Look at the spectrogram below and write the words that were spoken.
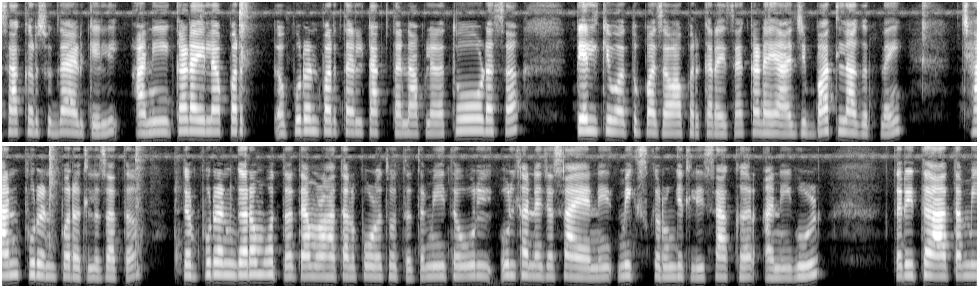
साखरसुद्धा ॲड केली. आणि कढाईला पर पुरण परतायला टाकताना आपल्याला थोडासा तेल किंवा तुपाचा वापर करायचा आहे. कढाई अजिबात लागत नाही. छान पुरण परतलं जातं. तर पुरण गरम होतं त्यामुळं हाताला पोळत होतं. तर मी इथं उल उलथाण्याच्या साह्याने मिक्स करून घेतली साखर आणि गूळ. तर इथं आता मी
